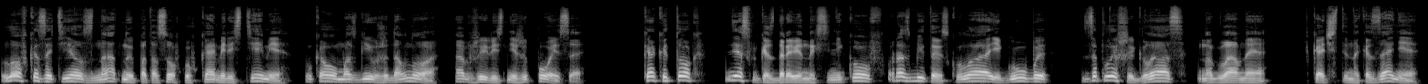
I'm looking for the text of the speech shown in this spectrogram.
ловко затеял знатную потасовку в камере с теми, у кого мозги уже давно обжились ниже пояса. Как итог, несколько здоровенных синяков, разбитая скула и губы, заплывший глаз, но главное, в качестве наказания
